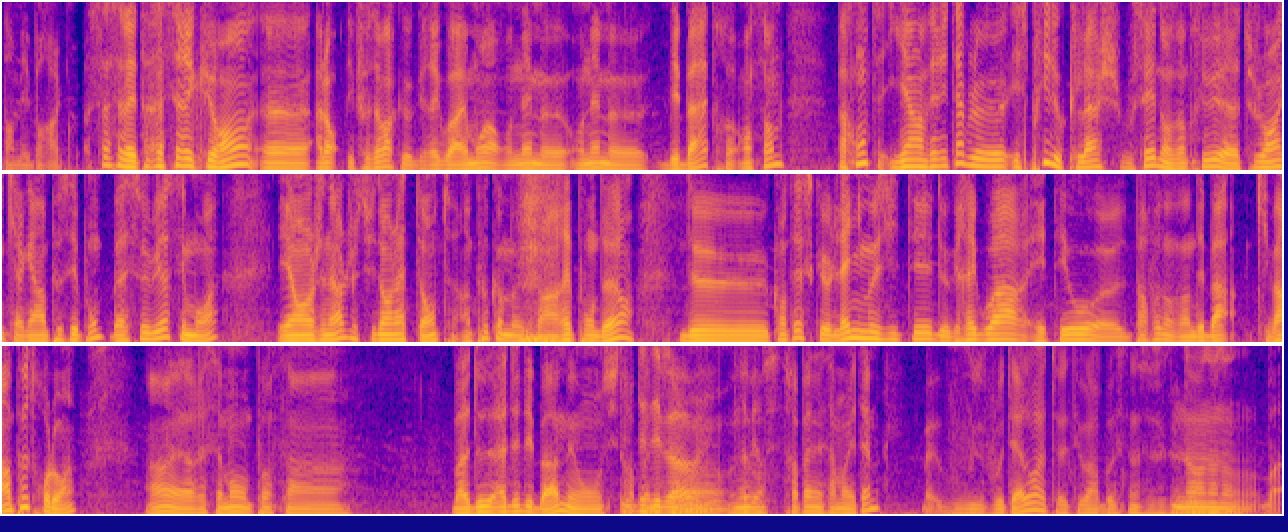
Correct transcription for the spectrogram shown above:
dans mes bras. Quoi. Ça, ça va être assez récurrent. Euh, alors, il faut savoir que Grégoire et moi, on aime, euh, on aime euh, débattre ensemble. Par contre, il y a un véritable esprit de clash. Vous savez, dans un trio, il y a toujours un qui regarde un peu ses pompes. Bah, celui-là, c'est moi. Et en général, je suis dans l'attente, un peu comme sur un répondeur, de quand est-ce que l'animosité de Grégoire et Théo, euh, parfois dans un débat qui va un peu trop loin. Hein, euh, récemment, on pense à, un- bah, de- à des débats, mais on ne citera, pas nécessairement- ouais, on- très on bien. citera pas nécessairement les thèmes. Bah, vous votez à droite, Théo Arbos, non, c'est ce que- Non, non, non. bah,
